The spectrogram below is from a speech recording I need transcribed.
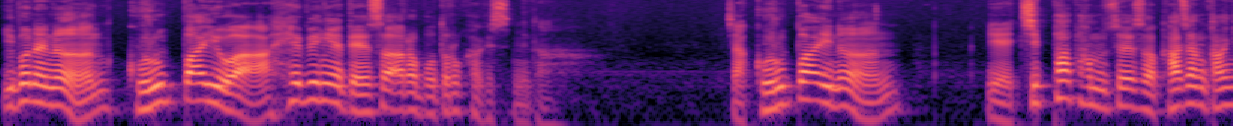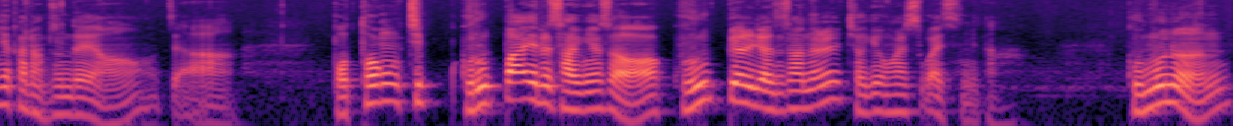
이번에는 그룹 바이와 해빙에 대해서 알아보도록 하겠습니다. 자, 그룹 바이는 예, 집합 함수에서 가장 강력한 함수인데요. 자, 보통 집 그룹 바이를 사용해서 그룹별 연산을 적용할 수가 있습니다. 구문은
